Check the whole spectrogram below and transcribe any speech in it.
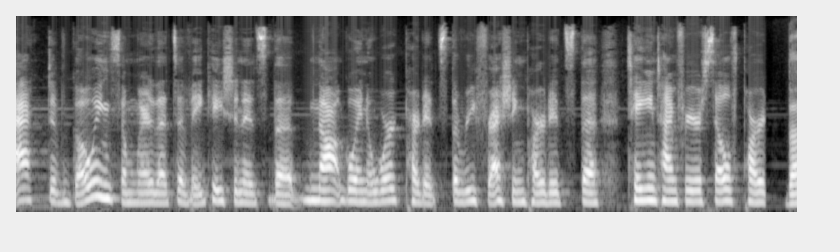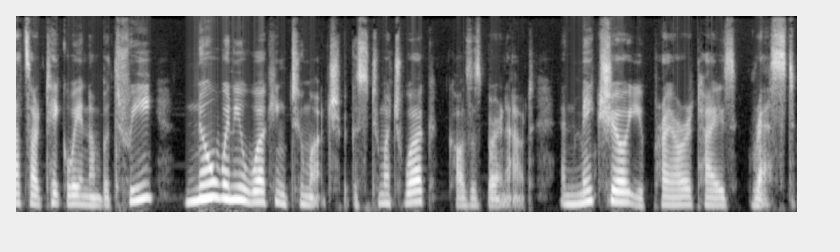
act of going somewhere that's a vacation. It's the not going to work part. It's the refreshing part. It's the taking time for yourself part. That's our takeaway number three. Know when you're working too much because too much work causes burnout and make sure you prioritize rest.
